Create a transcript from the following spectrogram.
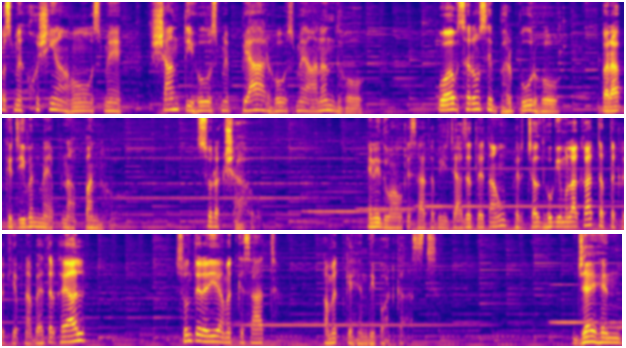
उसमें खुशियाँ हो, उसमें शांति हो, उसमें प्यार हो, उसमें आनंद हो। वो अवसरों से भरपूर हो और आपके जीवन में अपनापन हो। सुरक्षा हो। इन्हीं दुआओं के साथ अभी इजाज़त लेता हूँ। फिर जल्द होगी मुलाकात। तब तक रखिए अपना बेहतर ख्याल। सुनते रहिए अमित के साथ अमित के हिंदी पॉडकास्ट। जय हिंद,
